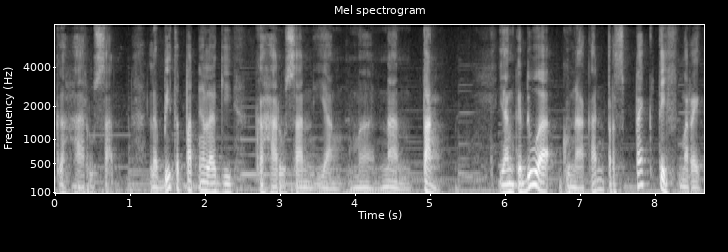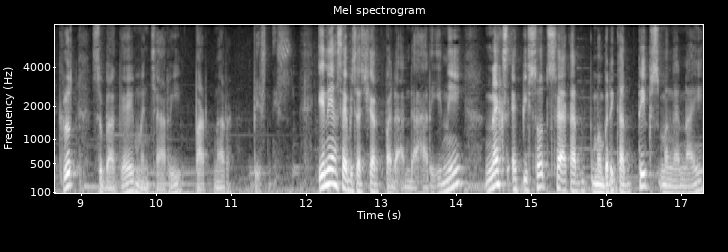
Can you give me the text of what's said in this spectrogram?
keharusan. Lebih tepatnya lagi, keharusan yang menantang. Yang kedua, gunakan perspektif merekrut sebagai mencari partner bisnis. Ini yang saya bisa share kepada Anda hari ini. Next episode saya akan memberikan tips mengenai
